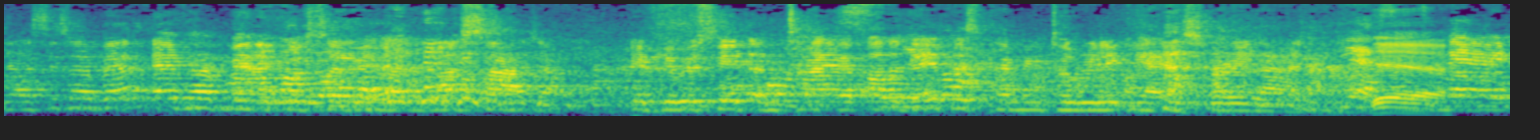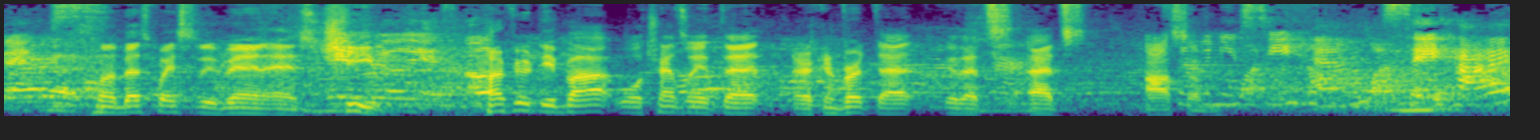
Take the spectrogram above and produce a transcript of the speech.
Yes, Isabel, I have many good service and massage. If you visit entire holiday, please coming to really care. It's very nice. Yes, Yeah. very nice. One of the best places we've been, and it's cheap. 150 baht. We'll translate that or convert that. 'cause That's that's When awesome. you see him, say hi,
